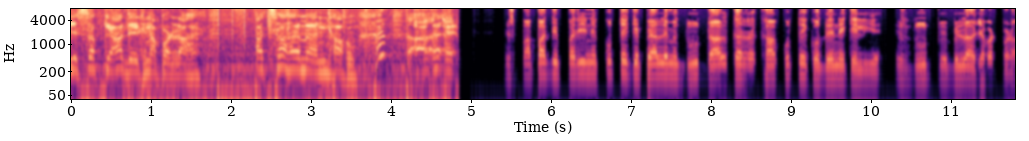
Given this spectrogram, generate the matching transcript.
ये सब क्या देखना पड़ रहा है? अच्छा है मैं अंधा हूँ। इस पापा की परी ने कुत्ते के प्याले में दूध डाल कर रखा कुत्ते को देने के लिए। इस दूध पे बिल्ला झपट पड़ा।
